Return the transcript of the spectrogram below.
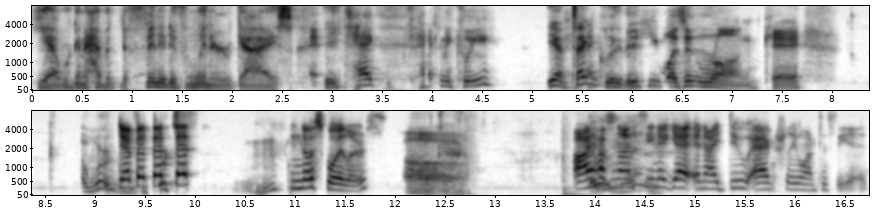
"Yeah, we're gonna have a definitive winner, guys." Eh, Tech, technically, Yeah, technically, technically, he wasn't wrong. Okay, Uh, we're, Dep, dep, dep, we're- dep. Mhm. No spoilers. Uh, Okay. I It have not lame. seen it yet, and I do actually want to see it.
